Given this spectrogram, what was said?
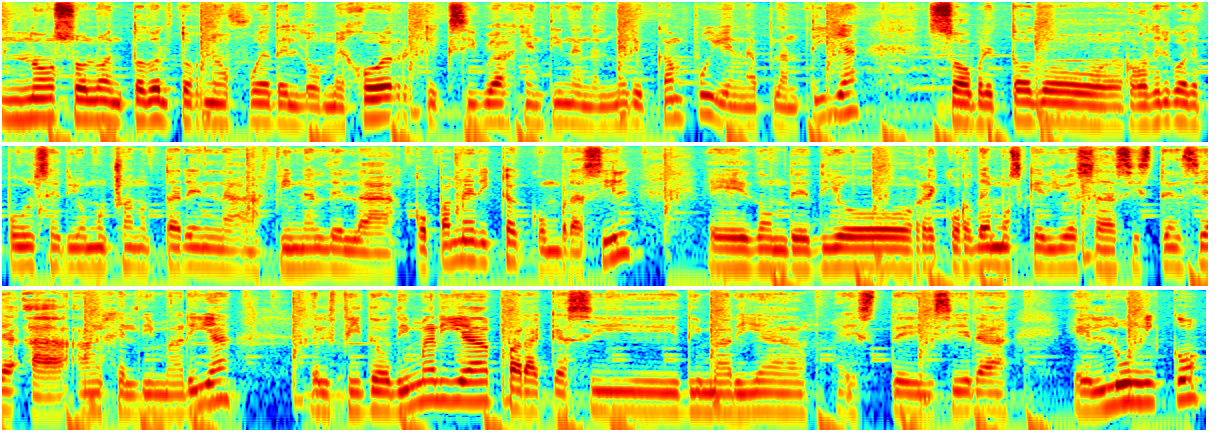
no solo en todo el torneo fue de lo mejor que exhibió Argentina en el medio campo y en la plantilla. Sobre todo Rodrigo de Paul se dio mucho a notar en la final de la Copa América con Brasil, eh, donde dio, recordemos que dio esa asistencia a Ángel Di María, el Fido Di María, para que así Di María este, hiciera el único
